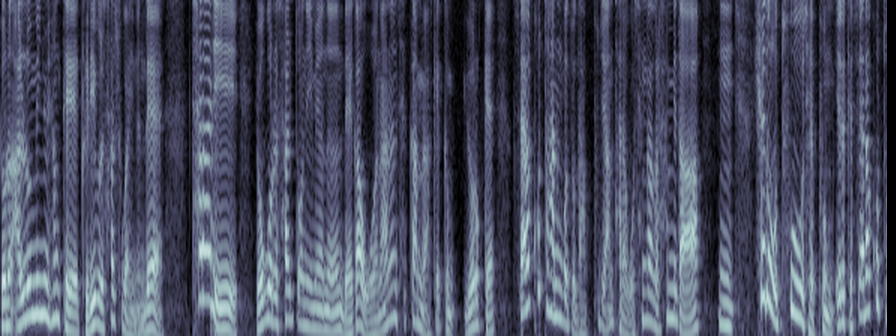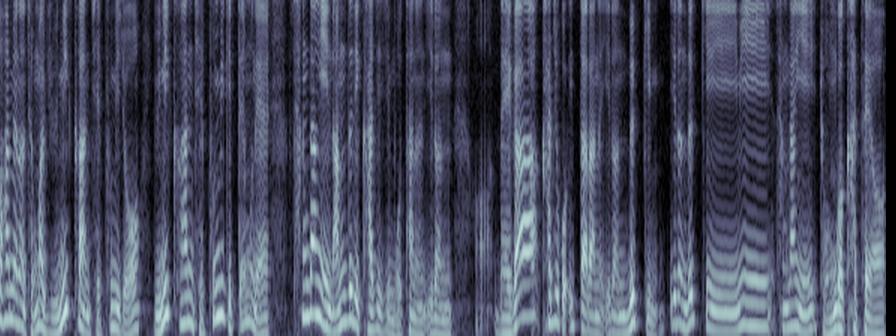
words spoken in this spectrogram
이런 알루미늄 형태의 그립을 살 수가 있는데 차라리 요거를 살 돈이면은 내가 원하는 색감에 맞게끔 요렇게 세라코트 하는 것도 나쁘지 않다라고 생각을 합니다. 음, 섀도우 2 제품 이렇게 세라코트 하면은 정말 유니크한 제품이죠. 유니크한 제품이기 때문에 상당히 남들이 가지지 못하는 이런 어, 내가 가지고 있다라는 이런 느낌, 이런 느낌이 상당히 좋은 것 같아요.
